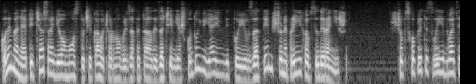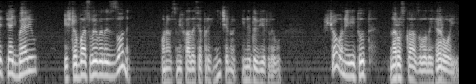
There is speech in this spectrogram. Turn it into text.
Коли мене під час радіомосту Чикаго Чорнобиль запитали, за чим я шкодую, я їм відповів за тим, що не приїхав сюди раніше. Щоб схопити свої 25 берів і щоб вас вивели з зони? Вона всміхалася пригнічено і недовірливо. Що вони їй тут нарозказували, герої?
